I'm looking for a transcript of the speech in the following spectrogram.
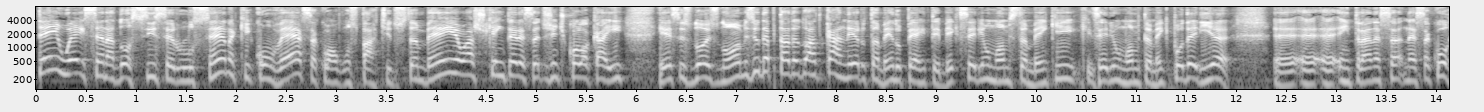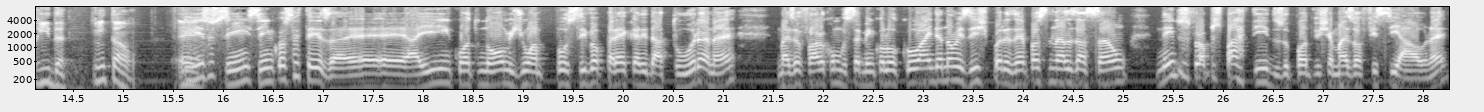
Tem o ex-senador Cícero Lucena, que conversa com alguns partidos também. Eu acho que é interessante a gente colocar aí esses dois nomes. E o deputado Eduardo Carneiro também, do PRTB, que seriam nomes também que, que seria um nome também que poderia é, é, é entrar nessa, nessa corrida. Então, é. Isso sim, sim, com certeza. É, é, aí, enquanto nomes de uma possível pré-candidatura, né? Mas eu falo, como você bem colocou, ainda não existe, por exemplo, a sinalização nem dos próprios partidos, do ponto de vista mais oficial, né?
